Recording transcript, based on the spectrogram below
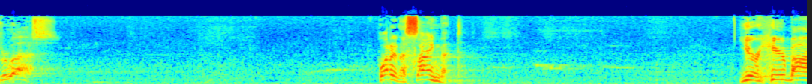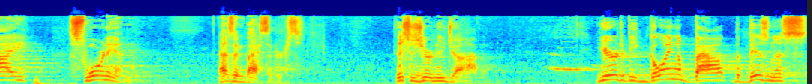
through us. What an assignment. You're hereby sworn in as ambassadors. This is your new job. You're to be going about the business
